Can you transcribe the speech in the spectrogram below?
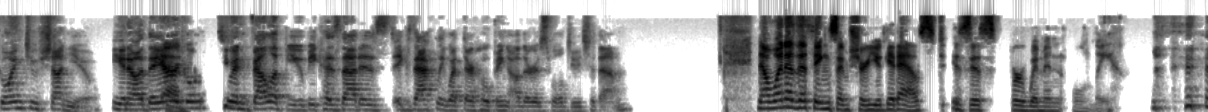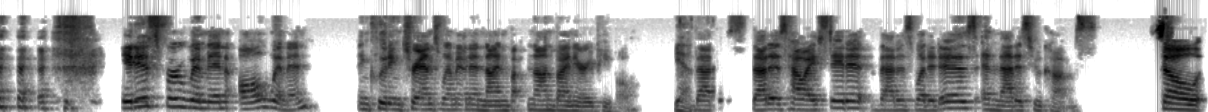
going to shun you. You know, they yeah. are going to envelop you because that is exactly what they're hoping others will do to them. Now, one of the things I'm sure you get asked is this for women only? it is for women, all women, including trans women and non binary people. Yeah. That is, that is how I state it. That is what it is. And that is who comes. So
